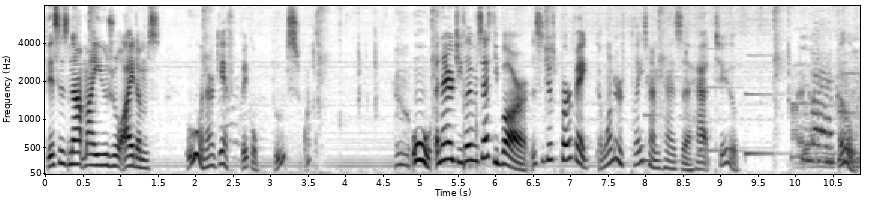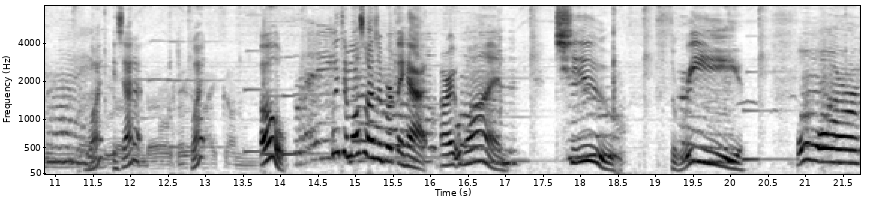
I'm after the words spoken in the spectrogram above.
This is not my usual items. Ooh, another gift. Big ol' boots? What? Ooh, an energy flavored zesty bar. This is just perfect. I wonder if Playtime has a hat too. Oh, what? Is that a... What? Oh, Playtime also has a birthday hat. Alright, one, two, three, four.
